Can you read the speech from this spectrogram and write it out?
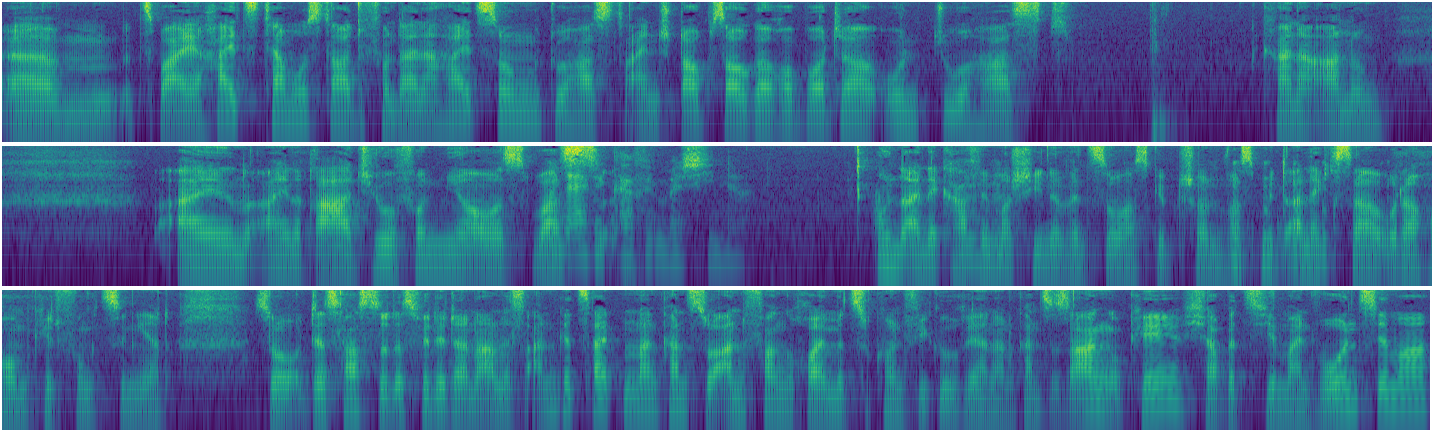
ähm, zwei Heizthermostate von deiner Heizung, du hast einen Staubsaugerroboter und du hast, keine Ahnung, ein, ein Radio von mir aus, was. Und eine Kaffeemaschine. Und eine Kaffeemaschine, mhm. wenn es sowas gibt, schon was mit Alexa oder HomeKit funktioniert. So, das hast du, das wird dir dann alles angezeigt und dann kannst du anfangen, Räume zu konfigurieren. Dann kannst du sagen, okay, ich habe jetzt hier mein Wohnzimmer.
